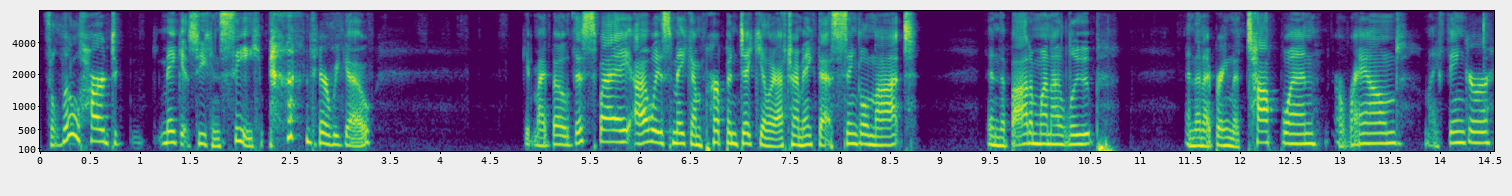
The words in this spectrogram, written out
It's a little hard to make it so you can see. there we go. Get my bow this way. I always make them perpendicular after I make that single knot. Then the bottom one I loop. And then I bring the top one around my finger.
